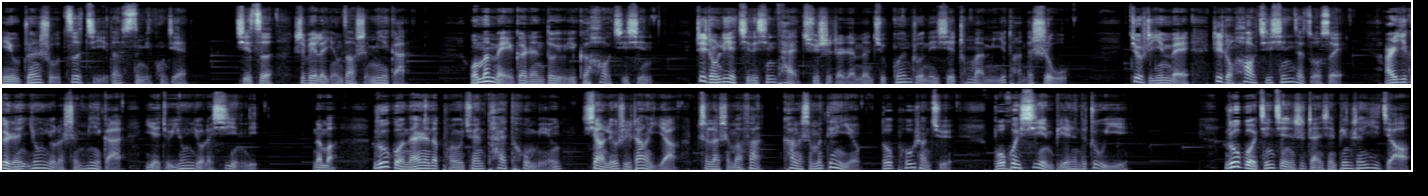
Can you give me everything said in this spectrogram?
也有专属自己的私密空间。其次是为了营造神秘感，我们每个人都有一颗好奇心，这种猎奇的心态驱使着人们去关注那些充满谜团的事物。就是因为这种好奇心在作祟，而一个人拥有了神秘感，也就拥有了吸引力。那么，如果男人的朋友圈太透明，像流水账一样，吃了什么饭、看了什么电影都铺上去，不会吸引别人的注意。如果仅仅是展现冰山一角，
